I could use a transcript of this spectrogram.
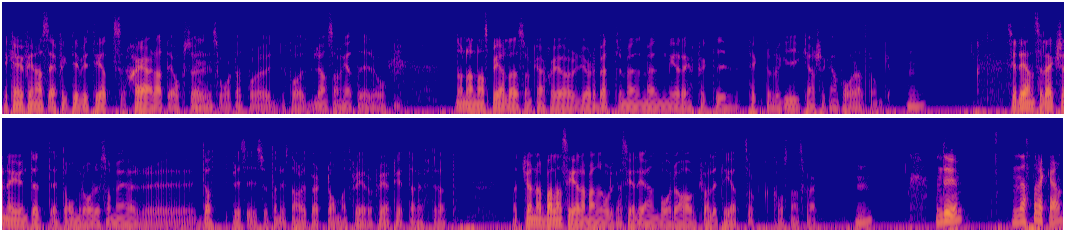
Det kan ju finnas effektivitetsskäl att det också Mm. är svårt att få, få lönsamhet i det. Och någon annan spelare som kanske gör, gör det bättre med, med en mer effektiv teknologi kanske kan få det att funka. Mm. CDN Selection är ju inte ett, ett område som är eh, dött precis utan det är snarare tvärtom att fler och fler tittar efter att, att kunna balansera mellan olika CDN både av kvalitets och kostnadsskäl. Mm. Men du, nästa vecka,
